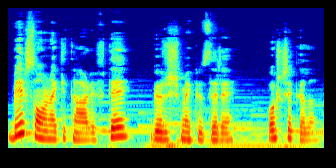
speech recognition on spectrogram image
Bir sonraki tarifte görüşmek üzere. Hoşçakalın.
